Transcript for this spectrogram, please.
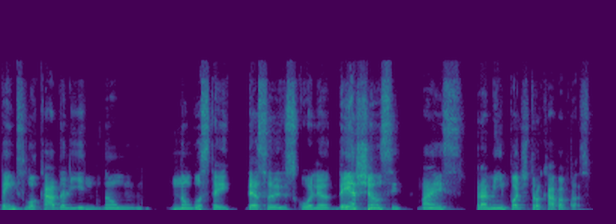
bem deslocada ali, não, não gostei dessa escolha. Dei a chance, mas para mim pode trocar para a próxima.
